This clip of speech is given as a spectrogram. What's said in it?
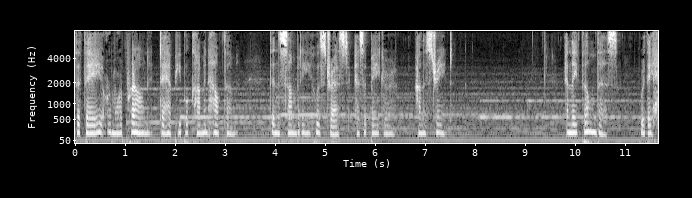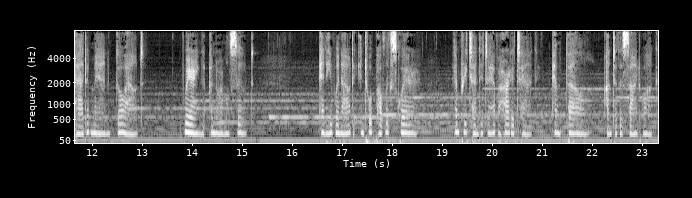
that they are more prone to have people come and help them than somebody who is dressed as a beggar on the street. And they filmed this where they had a man go out wearing a normal suit. And he went out into a public square and pretended to have a heart attack and fell onto the sidewalk.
